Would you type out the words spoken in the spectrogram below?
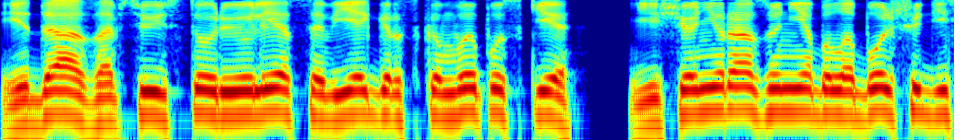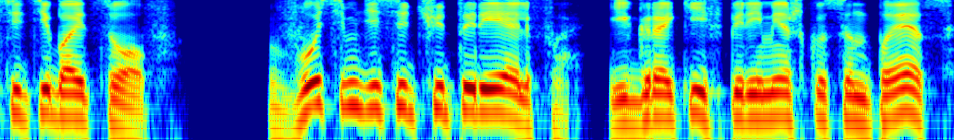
И да, за всю историю леса в егерском выпуске еще ни разу не было больше 10 бойцов. 84 эльфа, игроки вперемешку с НПС,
